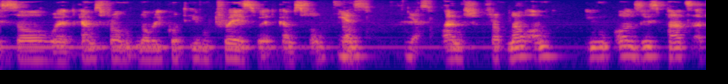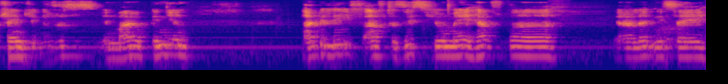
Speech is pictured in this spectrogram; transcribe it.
saw where it comes from. Nobody could even trace where it comes from. Yes, yes. And from now on, even all these parts are changing. And this is, in my opinion, I believe after this you may have, uh, yeah, let me say,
